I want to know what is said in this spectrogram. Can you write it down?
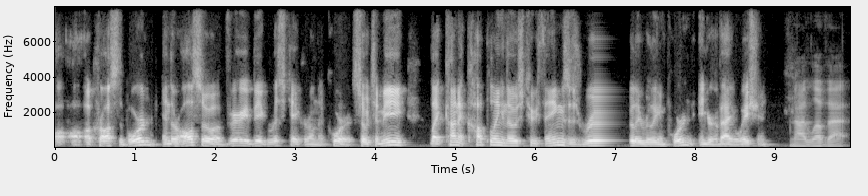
across the board and they're also a very big risk taker on the court. So to me like kind of coupling those two things is really really important in your evaluation. I love that.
